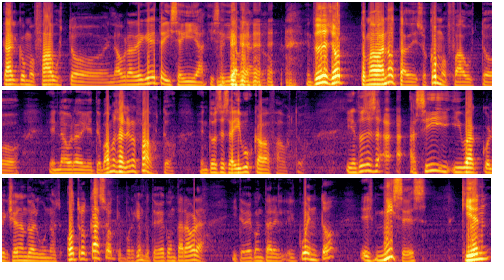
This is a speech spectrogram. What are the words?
tal como Fausto en la obra de Goethe, y seguía, y seguía hablando. Entonces yo tomaba nota de eso, ¿cómo Fausto en la obra de Goethe? Vamos a leer Fausto. Entonces ahí buscaba Fausto. Y entonces a- a- así iba coleccionando algunos. Otro caso, que por ejemplo te voy a contar ahora, y te voy a contar el, el cuento, es Mises, quien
